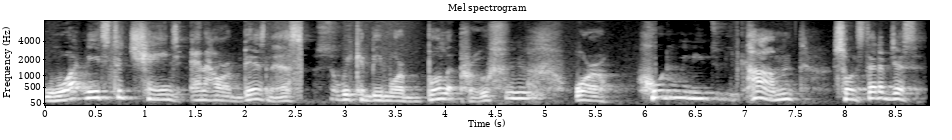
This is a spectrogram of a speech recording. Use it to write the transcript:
What needs to change in our business so we can be more bulletproof? Or who do we need to become so instead of just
